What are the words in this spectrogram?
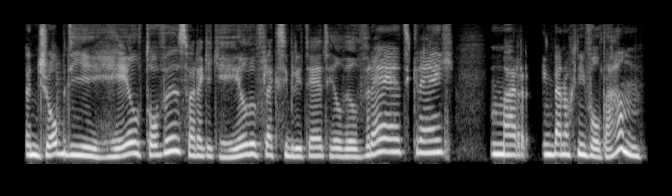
een job die heel tof is, waar ik heel veel flexibiliteit, heel veel vrijheid krijg. Maar ik ben nog niet voldaan.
